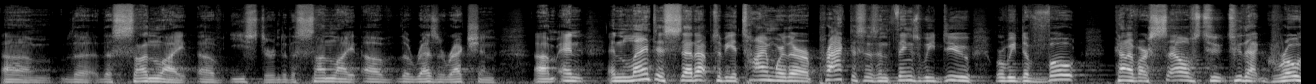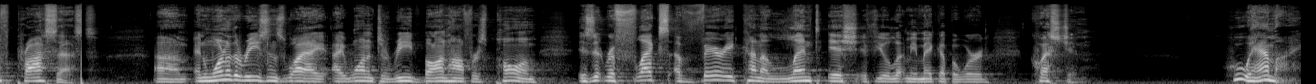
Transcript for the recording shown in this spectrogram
um, the, the sunlight of Easter, into the sunlight of the resurrection. Um, and, and Lent is set up to be a time where there are practices and things we do where we devote kind of ourselves to, to that growth process. Um, and one of the reasons why I, I wanted to read Bonhoeffer's poem is it reflects a very kind of Lent ish, if you'll let me make up a word, question Who am I?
